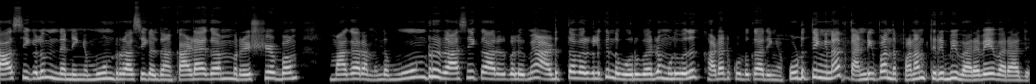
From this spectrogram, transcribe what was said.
ராசிகளும் இந்த நீங்கள் மூன்று ராசிகள் தான். கடகம் ரிஷபம் மகரம். இந்த மூன்று ராசிக்காரர்களுமே அடுத்தவர்களுக்கு இந்த ஒரு வருடம் முழுவதும் கடன் கொடுக்காதீங்க. கொடுத்தீங்கன்னா கண்டிப்பாக அந்த பணம் திரும்பி வரவே வராது.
